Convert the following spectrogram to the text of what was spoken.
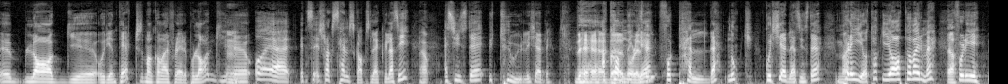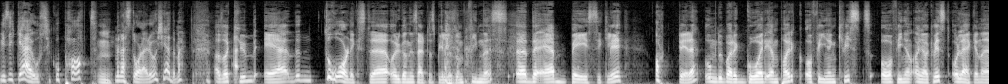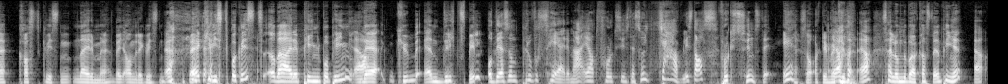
eh, lagorientert, så man kan være flere på lag. Mm. Eh, og er et, et slags selskapslek, vil jeg si. Ja. Jeg syns det er utrolig kjedelig. Det, Jeg det kan ikke fortelle det nok hvor kjedelig jeg syns det er. Pleier å takke ja til å være med, Ja. Fordi hvis ikke jeg er jo psykopat. Mm. Men jeg står der og kjeder meg. Altså, Kubb er det dårligste organiserte spillet som finnes. Eh, Det er basically artigere om du bare går i en park og finner en kvist, og finner en annen kvist, og leken er kast kvisten nærme den andre kvisten. Ja. Det er kvist på kvist, og det her er pinn på pinn. Ja. Det er, er en drittspill. Og det som provoserer meg, er at folk syns det er så jævlig stas. Folk syns det er så artig med Ja, Cube, ja. selv om du bare kaster en pinne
